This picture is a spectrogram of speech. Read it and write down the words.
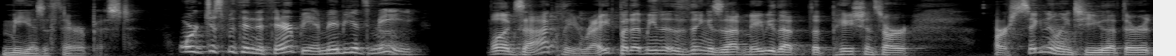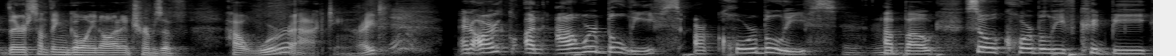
me as a therapist? Or just within the therapy, and maybe it's me. Well, exactly, right? But I mean, the thing is that maybe that the patients are are signaling to you that there there's something going on in terms of how we're acting, right? Yeah. And our on our beliefs, our core beliefs mm-hmm. about so a core belief could be,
